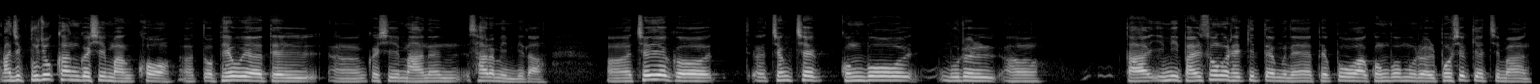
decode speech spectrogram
아직 부족한 것이 많고 어, 또 배워야 될 어, 것이 많은 사람입니다. 어, 저의 그 어, 정책 공보물을 어, 다 이미 발송을 했기 때문에 백보와 공보물을 보셨겠지만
